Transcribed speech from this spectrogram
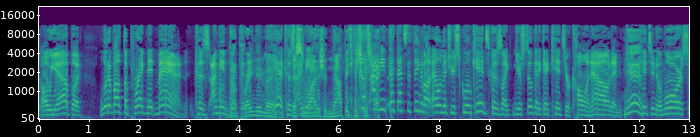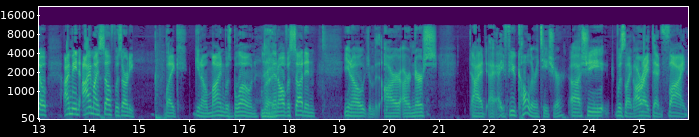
"Oh yeah, but." What about the pregnant man? Because I mean, the like, pregnant man. Yeah, because this I is mean, why they should not be teaching. because I mean that that's the thing about elementary school kids because like you're still gonna get kids who are calling out and yeah. kids who know more. So I mean, I myself was already like you know mine was blown, Right. and then all of a sudden, you know, our our nurse. I, I, if you called her a teacher, uh, she was like, "All right, then, fine."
